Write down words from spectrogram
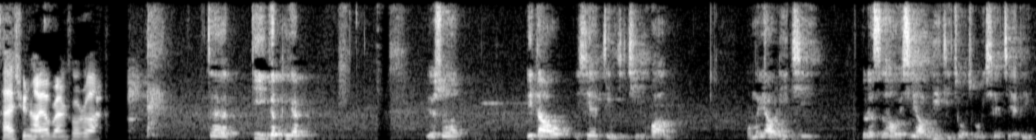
来，寻常，要不然说说。这第一个应该，比如说遇到一些紧急情况，我们要立即，有的时候需要立即做出一些决定，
